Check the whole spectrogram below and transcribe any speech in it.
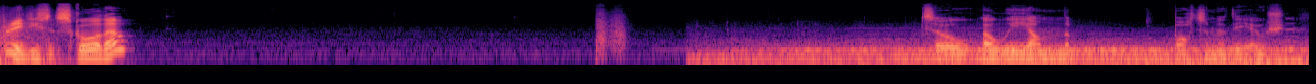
Pretty decent score, though. So, are we on the bottom of the ocean?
